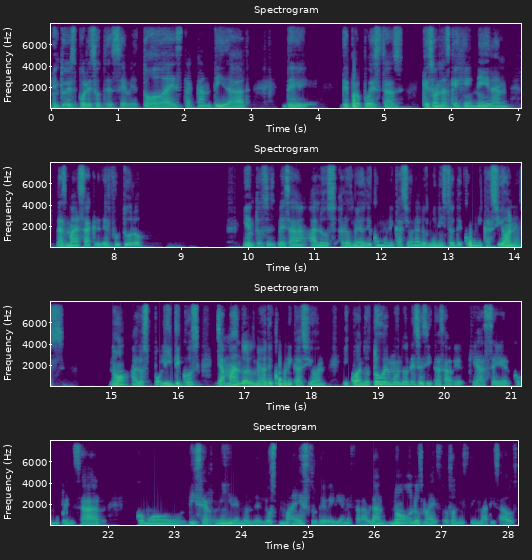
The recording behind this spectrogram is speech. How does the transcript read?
Entonces por eso te- se ve toda esta cantidad de, de propuestas que son las que generan las masacres del futuro. Y entonces ves a, los, a los medios de comunicación, a los ministros de comunicaciones, ¿no? A los políticos llamando a los medios de comunicación y cuando todo el mundo necesita saber qué hacer, cómo pensar, cómo discernir, en donde los maestros deberían estar hablando. No, los maestros son estigmatizados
